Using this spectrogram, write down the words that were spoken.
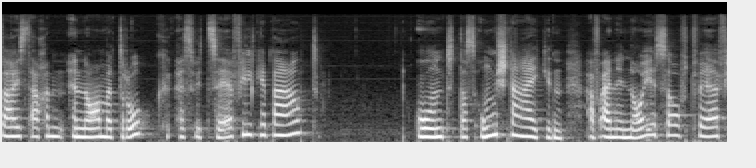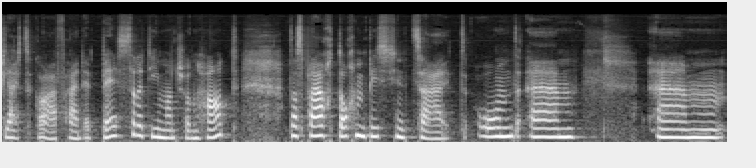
da ist auch ein enormer Druck, es wird sehr viel gebaut. Und das Umsteigen auf eine neue Software, vielleicht sogar auf eine bessere, die man schon hat, das braucht doch ein bisschen Zeit. Und ähm, ähm,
